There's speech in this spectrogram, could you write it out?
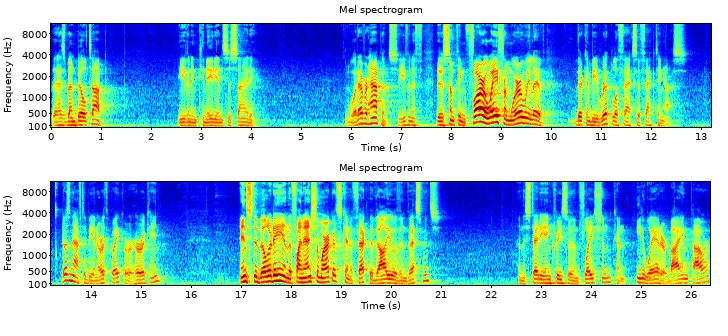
that has been built up, even in Canadian society. Whatever happens, even if there's something far away from where we live, there can be ripple effects affecting us. It doesn't have to be an earthquake or a hurricane. Instability in the financial markets can affect the value of investments. And the steady increase of inflation can eat away at our buying power.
